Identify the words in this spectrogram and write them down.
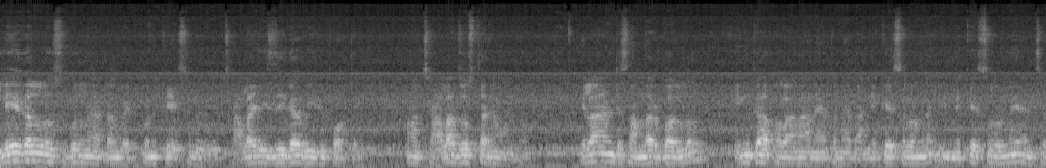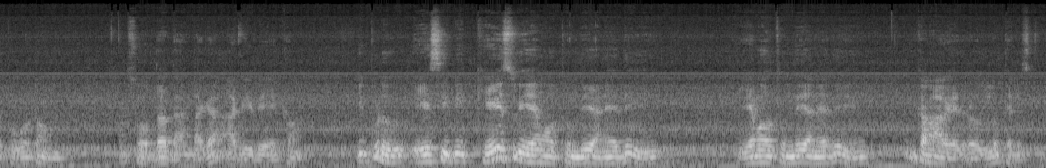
లీగల్ లొసుగుల్ని అడ్డం పెట్టుకొని కేసులు చాలా ఈజీగా వీగిపోతాయి. మనం చాలా చూస్తూనే ఉంటాం. ఇలాంటి సందర్భాల్లో ఇంకా ఫలానా నేత మీద అన్ని కేసులు ఉన్నాయి ఇన్ని కేసులు ఉన్నాయి అని చెప్పుకోవటం శుద్ధ దండగా అవివేకం. ఇప్పుడు ఏసీబీ కేసులు ఏమవుతుంది అనేది ఏమవుతుంది అనేది ఇంకా నాలుగైదు రోజుల్లో తెలుస్తుంది.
